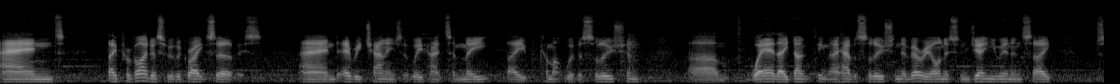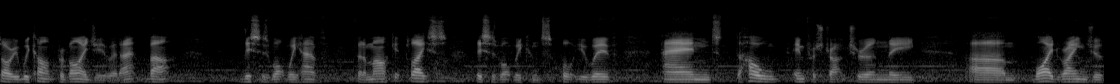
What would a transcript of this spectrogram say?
and they provide us with a great service. And every challenge that we've had to meet, they've come up with a solution. Um, where they don't think they have a solution, they're very honest and genuine and say, sorry, we can't provide you with that, but this is what we have for the marketplace, this is what we can support you with, and the whole infrastructure and the um, wide range of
